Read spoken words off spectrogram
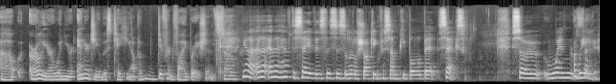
uh, earlier when your energy was taking up a different vibration. So yeah, and I, and I have to say this. This is a little shocking for some people, but sex. So when What's we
